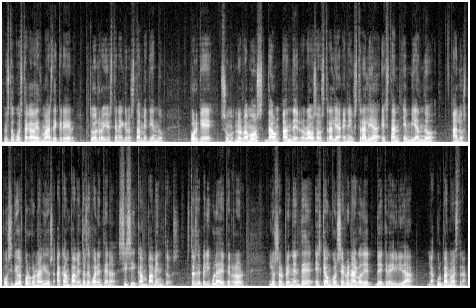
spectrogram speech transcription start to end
Pero esto cuesta cada vez más de creer todo el rollo este en el que nos están metiendo. Porque nos vamos down under, nos vamos a Australia. En Australia están enviando a los positivos por coronavirus a campamentos de cuarentena. Sí, sí, campamentos. Esto es de película de terror. Lo sorprendente es que aún conserven algo de, de credibilidad. La culpa es nuestra.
